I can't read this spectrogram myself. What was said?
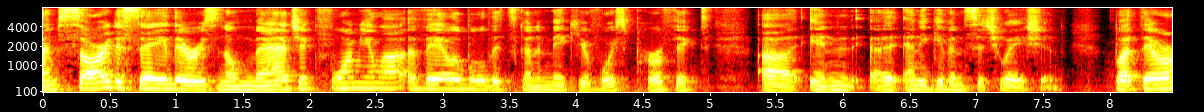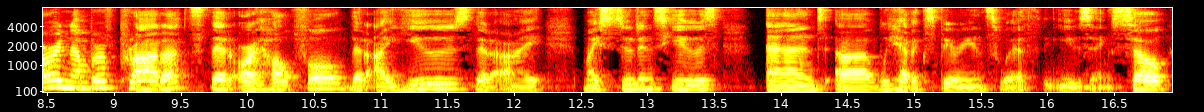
I'm sorry to say there is no magic formula available that's going to make your voice perfect uh, in uh, any given situation. But there are a number of products that are helpful that I use, that I my students use, and uh, we have experience with using. So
